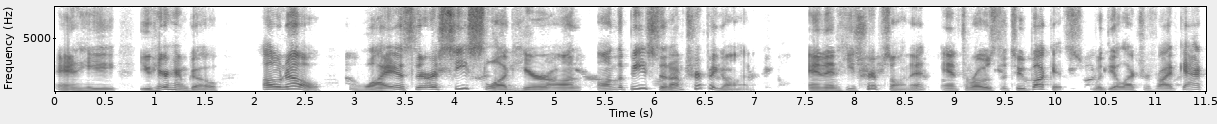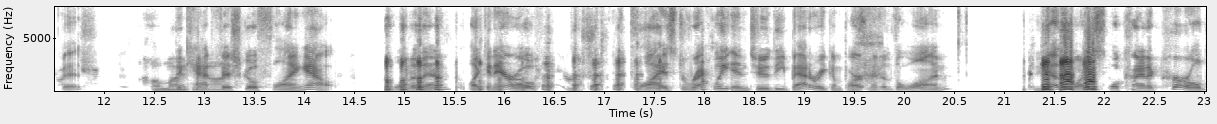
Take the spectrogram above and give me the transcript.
and he you hear him go, "Oh no! Why is there a sea slug here on on the beach that I'm tripping on?" And then he trips on it and throws the two buckets with the electrified catfish. oh my the god. catfish go flying out. One of them, like an arrow, flies directly into the battery compartment of the one. The other one is still kind of curled,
